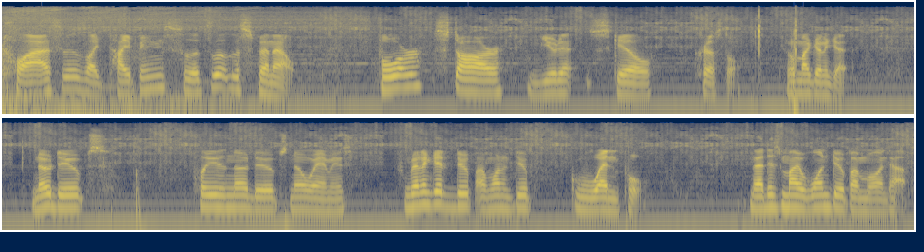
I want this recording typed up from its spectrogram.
classes, like typings. So let's let this spin out. Four star mutant skill crystal. Who am I gonna get? No dupes. Please, no dupes, no whammies. If I'm gonna get a dupe, I want to dupe Gwenpool. That is my one dupe I'm willing to have.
